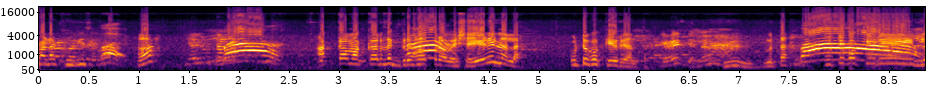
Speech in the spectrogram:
ಮಾಡಕ್ಕೆ ಹೋಗಿ ಹಾಂ ಅಕ್ಕ ಮಕ್ಕರ್ದು ಗೃಹ ಪ್ರವೇಶ. ಹೇಳಿನಲ್ಲ ಊಟಕ್ಕೆ ಹೋಗ್ತೀವ್ರಿ ಅಂತ. ಹ್ಞೂ ಮತ್ತೆ ಊಟಕ್ಕೆ ಹೋಗ್ತೀವ್ರಿ ಇಲ್ಲ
